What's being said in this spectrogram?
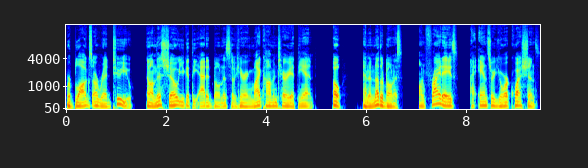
where blogs are read to you. And on this show, you get the added bonus of hearing my commentary at the end. Oh, and another bonus. On Fridays, I answer your questions.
